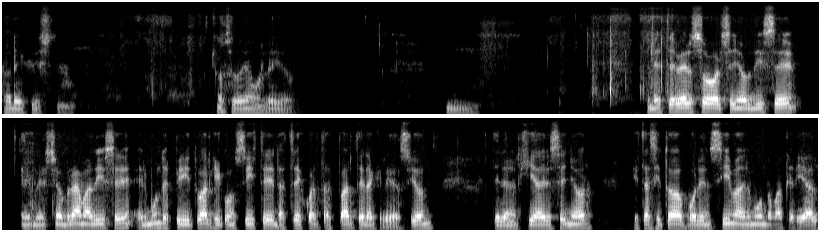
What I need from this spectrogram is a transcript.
Hare Krishna. No se lo habíamos leído. Mm. En este verso el Señor dice, el Señor Brahma dice, el mundo espiritual que consiste en las tres cuartas partes de la creación de la energía del Señor, está situado por encima del mundo material.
